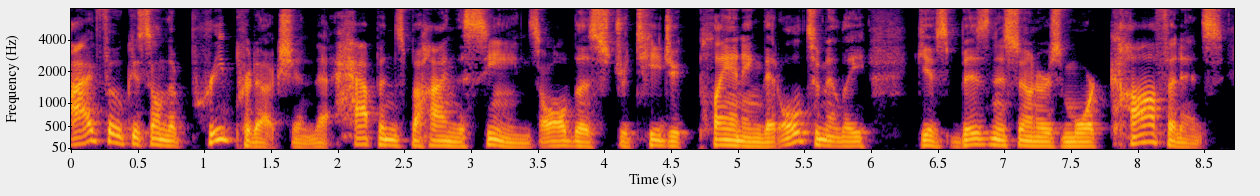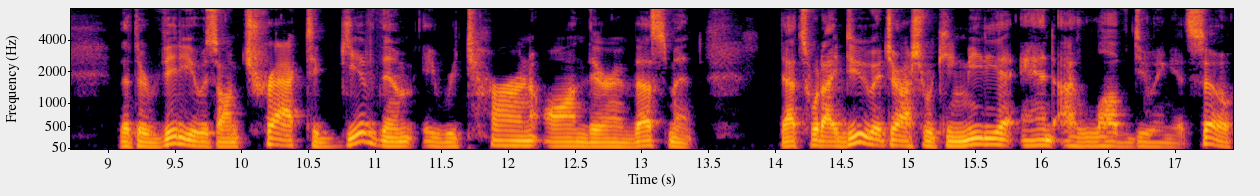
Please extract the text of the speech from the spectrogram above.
I focus on the pre production that happens behind the scenes, all the strategic planning that ultimately gives business owners more confidence that their video is on track to give them a return on their investment. That's what I do at Joshua King Media, and I love doing it. So,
